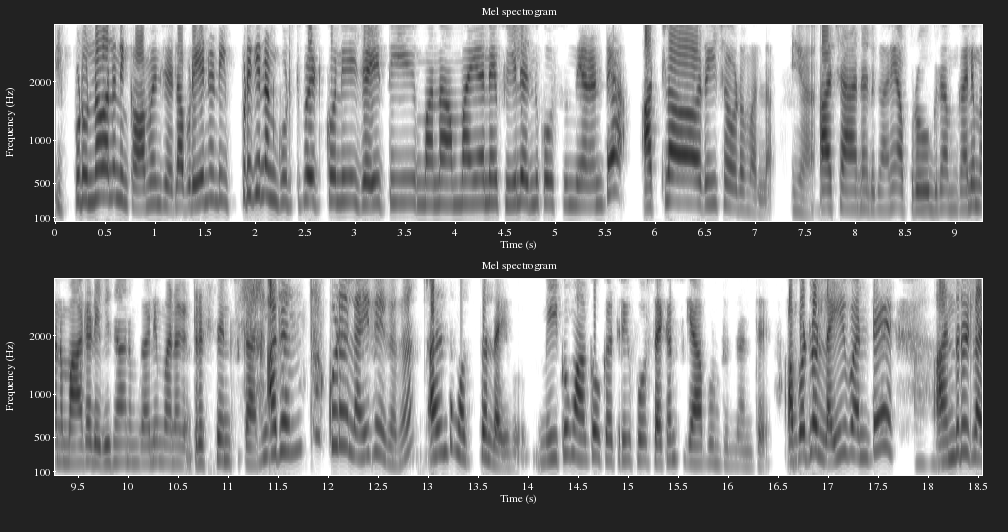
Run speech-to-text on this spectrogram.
ఇప్పుడు ఉన్న వాళ్ళని నేను కామెంట్ చేయట్లేదు అప్పుడు ఏంటంటే ఇప్పటికీ నన్ను గుర్తుపెట్టుకొని జైతి మన అమ్మాయి అనే ఫీల్ ఎందుకు వస్తుంది అని అంటే అట్లా రీచ్ అవడం వల్ల. ఆ ఛానల్ కానీ ఆ ప్రోగ్రామ్ కానీ మనం మాట్లాడే విధానం కానీ మన డ్రెస్ సెన్స్ కానీ అదంతా కూడా లైవే కదా? అదంతా మొత్తం లైవ్ మీకు మాకు ఒక త్రీ ఫోర్ సెకండ్స్ గ్యాప్ ఉంటుంది అంతే. అప్పట్లో లైవ్ అంటే అందరూ ఇట్లా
